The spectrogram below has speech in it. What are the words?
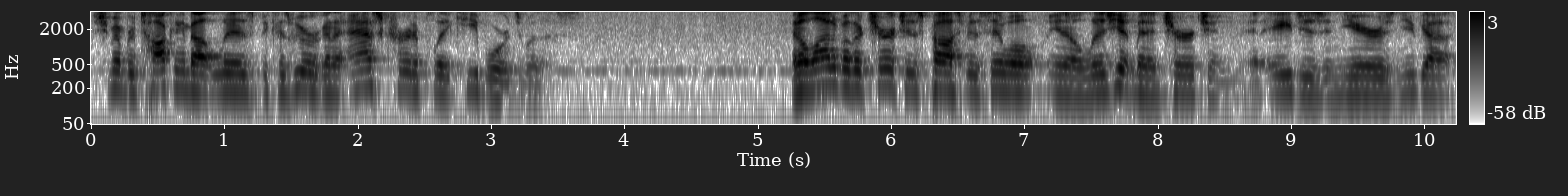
she remembered talking about Liz because we were going to ask her to play keyboards with us. And a lot of other churches possibly say, well, you know, Liz, you haven't been in church in, in ages and years, and you've got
